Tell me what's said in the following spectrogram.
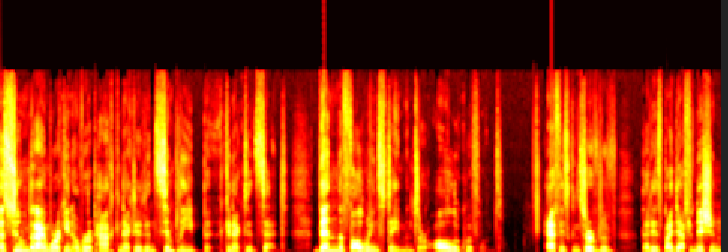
Assume that I am working over a path-connected and simply connected set. Then the following statements are all equivalent. F is conservative, that is, by definition,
